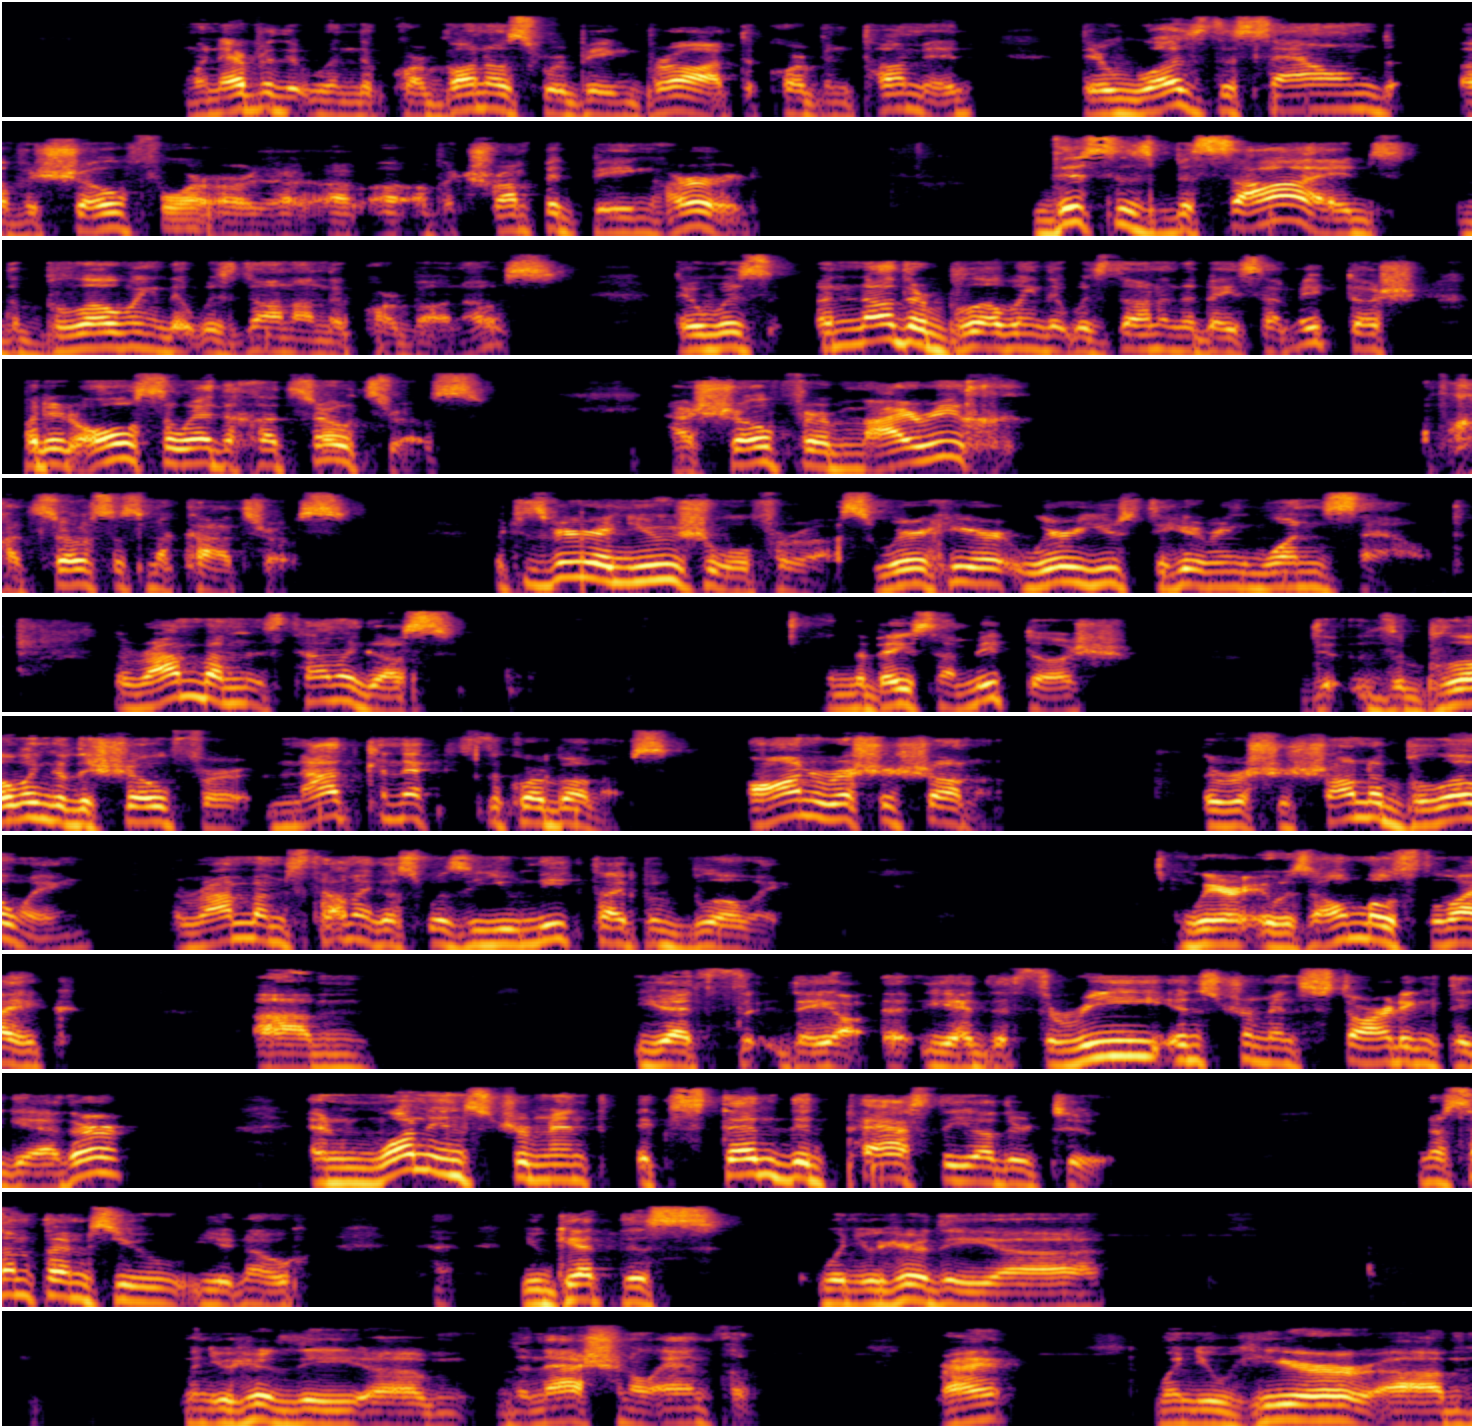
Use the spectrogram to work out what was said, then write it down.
whenever the, when the korbanos were being brought, the korban tamid, there was the sound of a shofar or of a trumpet being heard. This is besides the blowing that was done on the korbanos. There was another blowing that was done in the Beis Hamikdash, but it also had the chatzrotzros. Hashofar Ma'irich of makatzros, which is very unusual for us. We're here, we're used to hearing one sound. The Rambam is telling us in the Beis Hamikdash the, the blowing of the shofar not connected to the korbanos on Rosh Hashanah. The Rosh Hashanah blowing, the Rambam's telling us, was a unique type of blowing, where it was almost like um, you had th- they you had the three instruments starting together, and one instrument extended past the other two. You know, sometimes you you know you get this when you hear the uh, when you hear the um, the national anthem, right? When you hear um,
